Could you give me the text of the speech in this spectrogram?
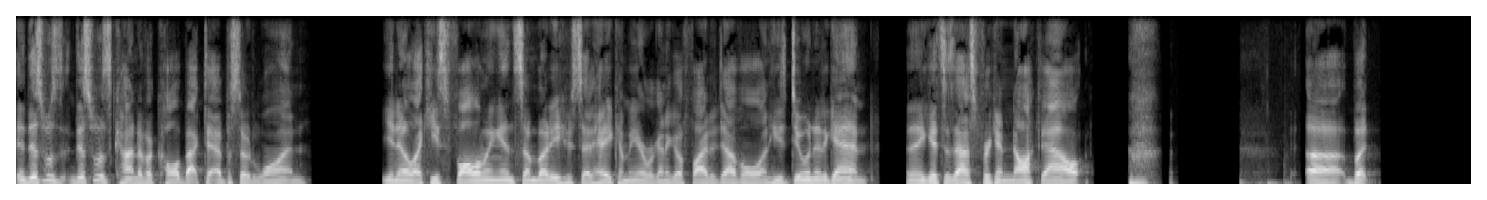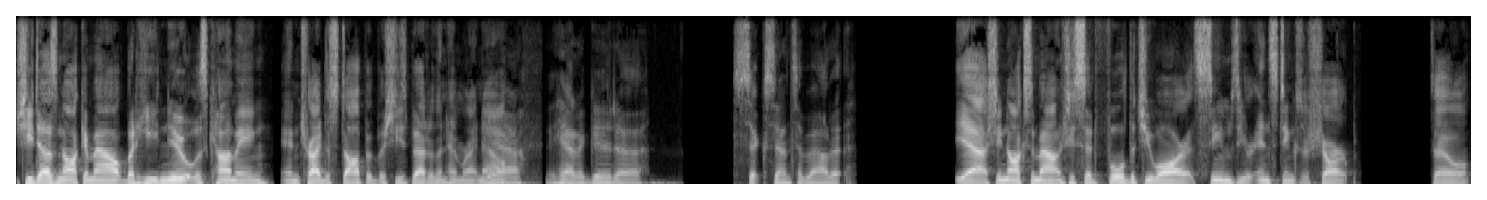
And this was this was kind of a callback to episode one. You know, like he's following in somebody who said, Hey, come here, we're gonna go fight a devil, and he's doing it again. And then he gets his ass freaking knocked out. uh, but she does knock him out, but he knew it was coming and tried to stop it, but she's better than him right now. Yeah. He had a good uh sixth sense about it. Yeah, she knocks him out and she said, Fooled that you are, it seems your instincts are sharp. So,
